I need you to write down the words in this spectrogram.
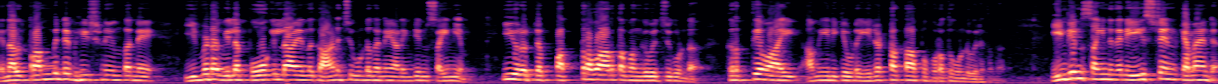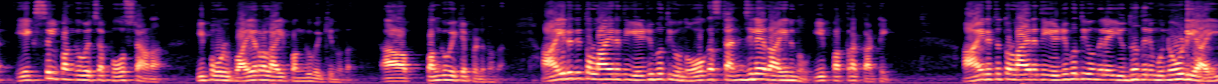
എന്നാൽ ട്രംപിന്റെ ഭീഷണിയും തന്നെ ഇവിടെ വില പോകില്ല എന്ന് കാണിച്ചുകൊണ്ട് തന്നെയാണ് ഇന്ത്യൻ സൈന്യം ഈ ഒരൊറ്റ പത്രവാർത്ത പങ്കുവെച്ചുകൊണ്ട് കൃത്യമായി അമേരിക്കയുടെ ഇരട്ടത്താപ്പ് പുറത്തു കൊണ്ടുവരുന്നത് ഇന്ത്യൻ സൈന്യത്തിന്റെ ഈസ്റ്റേൺ കമാൻഡ് എക്സിൽ പങ്കുവച്ച പോസ്റ്റാണ് ഇപ്പോൾ വൈറലായി പങ്കുവെക്കുന്നത് പങ്കുവയ്ക്കപ്പെടുന്നത് ആയിരത്തി തൊള്ളായിരത്തി എഴുപത്തി ഒന്ന് ഓഗസ്റ്റ് അഞ്ചിലേതായിരുന്നു ഈ പത്ര കട്ടിംഗ് ആയിരത്തി തൊള്ളായിരത്തി എഴുപത്തി ഒന്നിലെ യുദ്ധത്തിന് മുന്നോടിയായി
